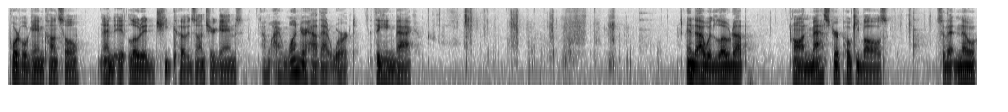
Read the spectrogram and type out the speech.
portable game console and it loaded cheat codes onto your games. I wonder how that worked, thinking back. And I would load up on master Pokeballs so that no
